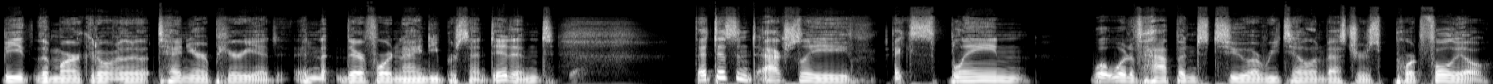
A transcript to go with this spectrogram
beat the market over the 10 year period, and therefore 90% didn't, that doesn't actually explain what would have happened to a retail investor's portfolio.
